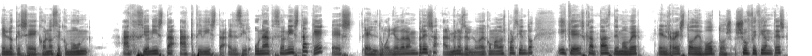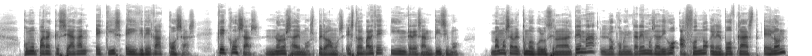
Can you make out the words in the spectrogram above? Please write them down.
en lo que se conoce como un accionista activista. Es decir, un accionista que es el dueño de la empresa, al menos del 9,2%, y que es capaz de mover el resto de votos suficientes como para que se hagan X e Y cosas. ¿Qué cosas? No lo sabemos, pero vamos, esto me parece interesantísimo. Vamos a ver cómo evolucionará el tema, lo comentaremos, ya digo, a fondo en el podcast Elon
